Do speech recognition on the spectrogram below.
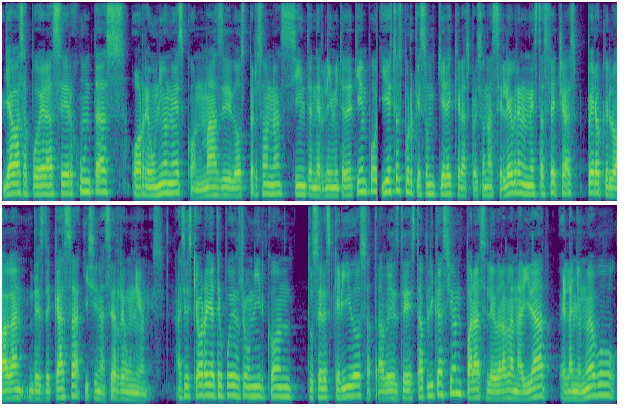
Ya vas a poder hacer juntas o reuniones con más de dos personas sin tener límite de tiempo, y esto es porque Zoom quiere que las personas celebren en estas fechas, pero que lo hagan desde casa y sin hacer reuniones. Así es que ahora ya te puedes reunir con tus seres queridos a través de esta aplicación para celebrar la Navidad, el Año Nuevo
